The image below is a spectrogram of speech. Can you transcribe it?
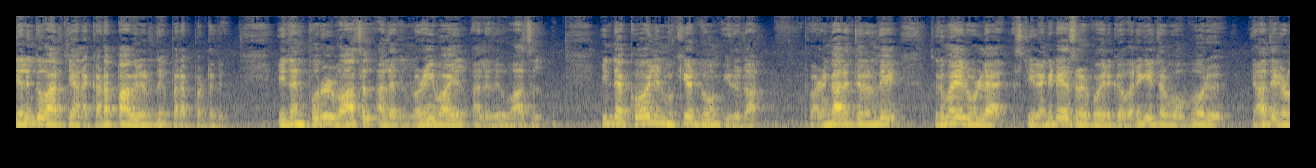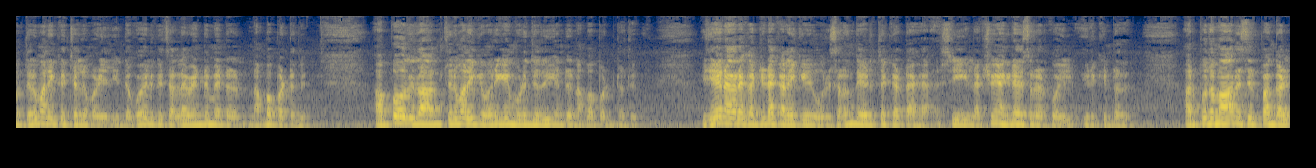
தெலுங்கு வார்த்தையான கடப்பாவிலிருந்து பெறப்பட்டது. இதன் பொருள் வாசல் அல்லது நுழைவாயில் அல்லது வாசல். இந்த கோயிலின் முக்கியத்துவம் இதுதான். பழங்காலத்திலிருந்தே திருமலையில் உள்ள ஸ்ரீ வெங்கடேஸ்வரர் கோயிலுக்கு வருகை தரும் ஒவ்வொரு யாத்திரைகளும் திருமலைக்கு செல்லும் வழியில் இந்த கோயிலுக்கு செல்ல வேண்டும் என்று நம்பப்பட்டது. அப்போதுதான் திருமலைக்கு வருகை முடிந்தது என்று நம்பப்பட்டது. விஜயநகர கட்டிடக்கலைக்கு ஒரு சிறந்த எடுத்துக்காட்டாக ஸ்ரீ லட்சுமி வெங்கடேஸ்வரர் கோயில் இருக்கின்றது. அற்புதமான சிற்பங்கள்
